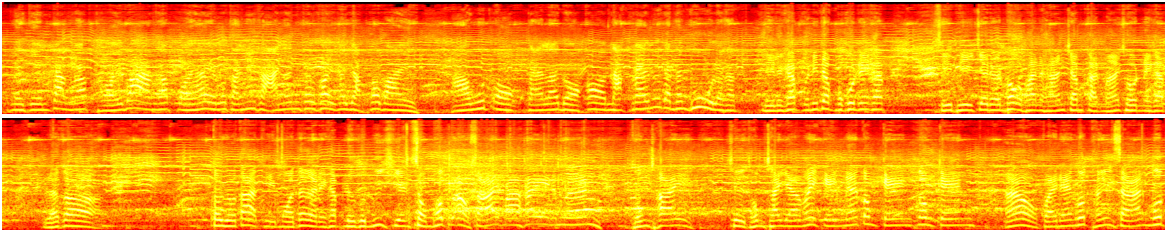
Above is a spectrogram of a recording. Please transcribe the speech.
กในเกมตั้งรับถอยบ้างครับ ปล่อยให้รถถังอีสานนั้นค่อยๆ ขยับเข้าไป อาวุธออกแต่ละดอกก็หนักแรงด้วยกันทั้งคู่แหละครับนี่เลยครับ วันนี้ต้องขอบคุณนะครับ CP เจริญพกพันอาหารจำกัดมหาชนนะครับ แล้วก็โตโยต้าเคมอเตอร์นะครับหรือคุณวิเชียนสมภพเอาซ้ายมาให้น้ำเงินธงชัยชื่อธงชัยอย่าไม่เก่งนะ ต้องเก่งต้องเก่งอ้าวฝ่ายแดงรถถังอีสานมุด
